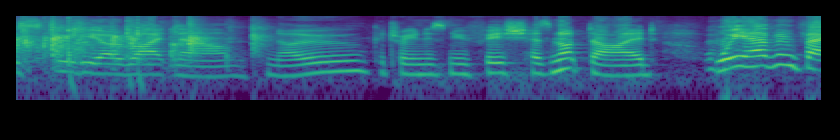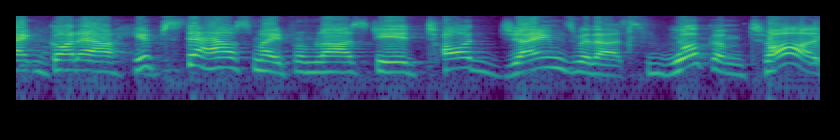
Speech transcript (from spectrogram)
The studio right now. No, Katrina's new fish has not died. We have, in fact, got our hipster housemate from last year, Todd James, with us. Welcome, Todd.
